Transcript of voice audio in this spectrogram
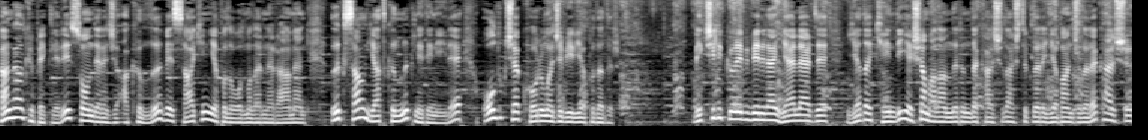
Kangal köpekleri son derece akıllı ve sakin yapılı olmalarına rağmen ırksal yatkınlık nedeniyle oldukça korumacı bir yapıdadır. Bekçilik görevi verilen yerlerde ya da kendi yaşam alanlarında karşılaştıkları yabancılara karşı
